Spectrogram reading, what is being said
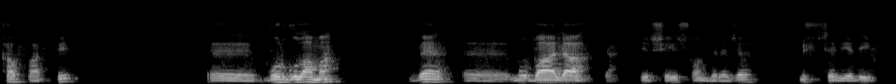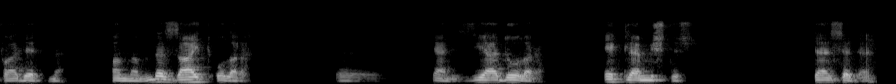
kaf harfi e, vurgulama ve e, mübalağa yani bir şeyi son derece üst seviyede ifade etme anlamında zait olarak e, yani ziyade olarak eklenmiştir dense de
